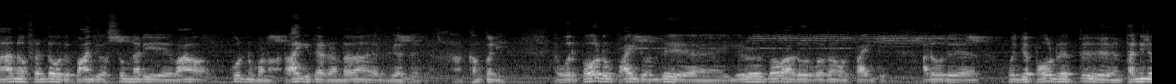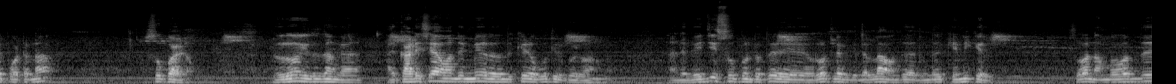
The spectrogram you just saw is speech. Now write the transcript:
நானும் ஃப்ரெண்டை ஒரு பாஞ்சு வருஷத்துக்கு முன்னாடி வா கூட்டின்னு போனோம். ராகி தேட்டர்ன்ற தான் இருக்குது அந்த கம்பெனி ஒரு பவுடர் பாக்கெட் வந்து எழுபது ரூபா அறுபது ரூபா தான் ஒரு பாக்கெட்டு அது ஒரு கொஞ்சம் பவுடர் எடுத்து தண்ணியில் போட்டோன்னா சூப்பாயிடும் வெறும் இதுதாங்க. அது கடைசியாக வந்து மீறி வந்து கீழே ஊற்றிட்டு போயிடுவாங்க அந்த வெஜ்ஜி சூப்புன்றது ரோட்டில் விற்கிறதெல்லாம் வந்து அது வந்து கெமிக்கல் ஸோ நம்ம வந்து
